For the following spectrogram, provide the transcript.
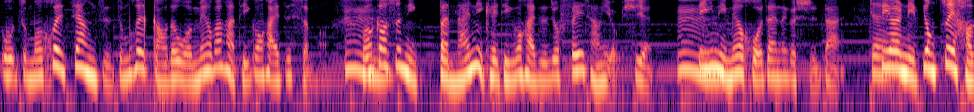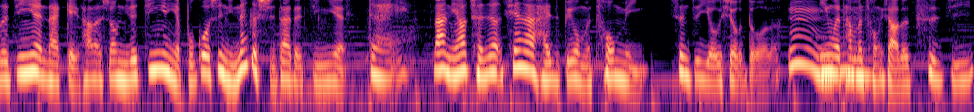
我怎么会这样子？怎么会搞得我没有办法提供孩子什么？嗯，我要告诉你，本来你可以提供孩子就非常有限。嗯，第一，你没有活在那个时代；对第二，你用最好的经验来给他的时候，你的经验也不过是你那个时代的经验。对，那你要承认，现在的孩子比我们聪明。甚至优秀多了。嗯，因为他们从小的刺激，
